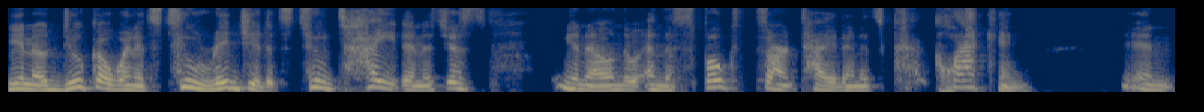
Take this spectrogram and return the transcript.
you know, dukkha when it's too rigid, it's too tight, and it's just, you know, and the, and the spokes aren't tight and it's clacking. And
